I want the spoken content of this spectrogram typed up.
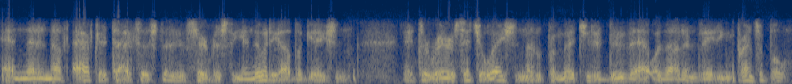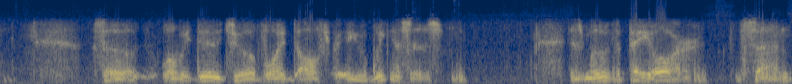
and then enough after taxes to service the annuity obligation. It's a rare situation that'll permit you to do that without invading principal. So, what we do to avoid all three weaknesses is move the payor, son,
